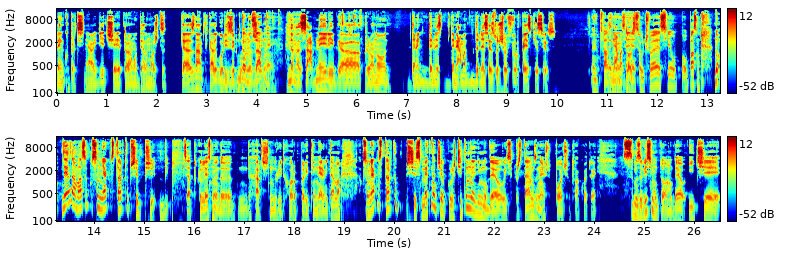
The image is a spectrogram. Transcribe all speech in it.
Ленко, притеснява ги, че този модел може да да знам, така да го резервира. Да назадне. Да назадне или а, примерно да не, да, не, да, няма, да не се случва в Европейския съюз. Е, това да няма да не се случва, си е опасно. Но не знам, аз ако съм някакъв стартъп, ще, ще сега тук лесно е да, да харчиш на другите хора парите и нервите, ама ако съм някакъв стартъп, ще сметна, че ако разчитам на един модел и се представям за нещо повече от това, което е, съм зависим от този модел и че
